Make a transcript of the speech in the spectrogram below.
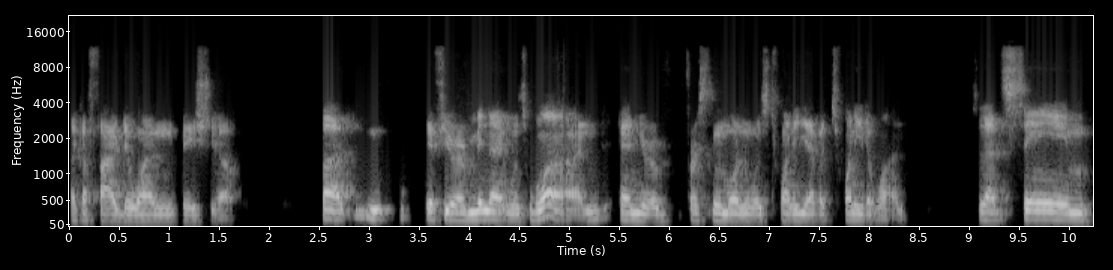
like a five to one ratio. But if your midnight was one and your first thing in the morning was 20, you have a 20 to one. So that same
